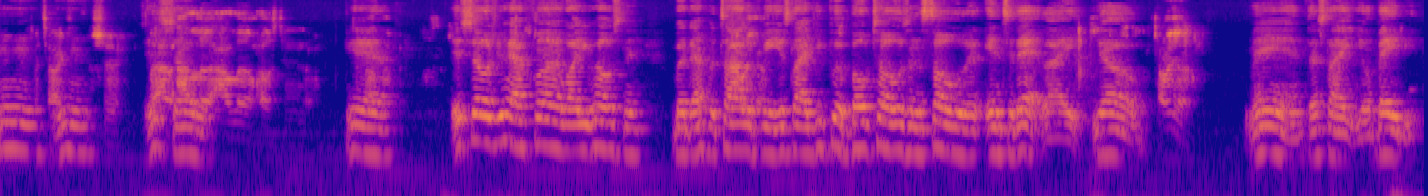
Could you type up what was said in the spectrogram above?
Mm-hmm. Photography mm-hmm. for sure. I, I, love, I love hosting. Yeah. It shows you have fun while you hosting. But that photography, it's like you put both toes and the soul into that. Like, yo. Oh, yeah. Man, that's like your baby.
